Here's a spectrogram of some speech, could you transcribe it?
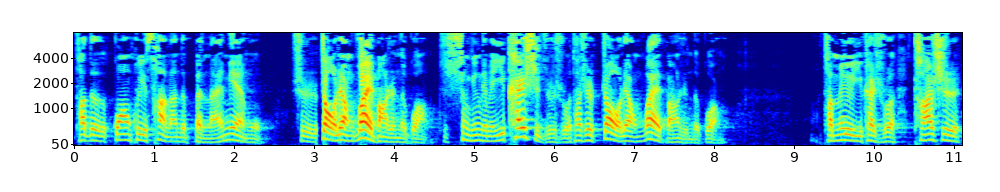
他的光辉灿烂的本来面目是照亮外邦人的光。圣经里面一开始就是说他是照亮外邦人的光，他没有一开始说他是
